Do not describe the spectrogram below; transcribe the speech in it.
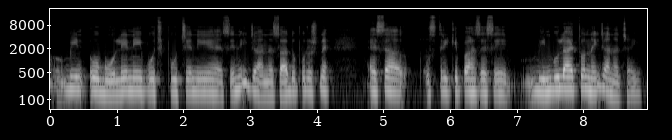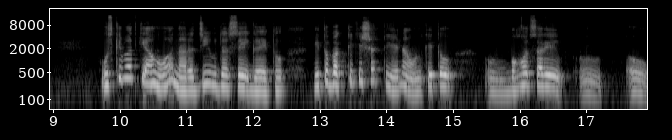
बिन वो बोले नहीं पूछ पूछे नहीं ऐसे नहीं जाना। साधु पुरुष ने ऐसा स्त्री के पास ऐसे बिन बुलाए तो नहीं जाना चाहिए। उसके बाद क्या हुआ? नारद जी उधर से गए तो ये तो भक्ति की शक्ति है ना उनके तो बहुत सारे ओ,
